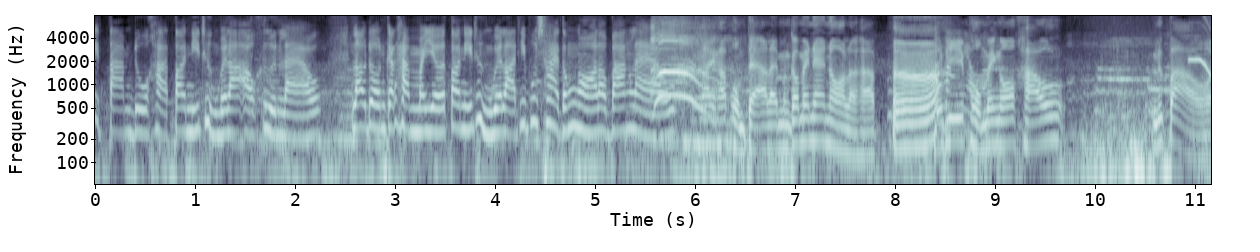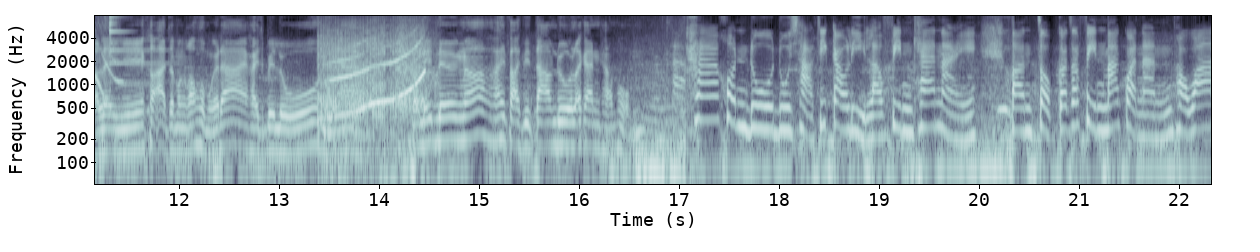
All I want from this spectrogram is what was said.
ติดตามดูค่ะ ตอนนี้ถึงเวลาเอาคืนแล้ว เราโดนกระทำมาเยอะตอนนี้ถึงเวลาที่ผู้ชายต้องง้อเราบ้างแล้ว ใช่ครับผมแต่อะไรมันก็ไม่แน่นอนหรอกครับบางทีผมไม่ง้อเขา หรือเปล่าอะไรอย่างนี้เขาอาจจะมาง้อผมก็ได้ใครจะไปรู้ก็นิดนึงเนาะให้ฝากติดตามดูแล้วกันครับผม ถ้าคนดูดูฉากที่เกาหลีแล้วฟินแค่ไหน ตอนจบก็จะฟินมากกว่านั้น เพราะว่า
